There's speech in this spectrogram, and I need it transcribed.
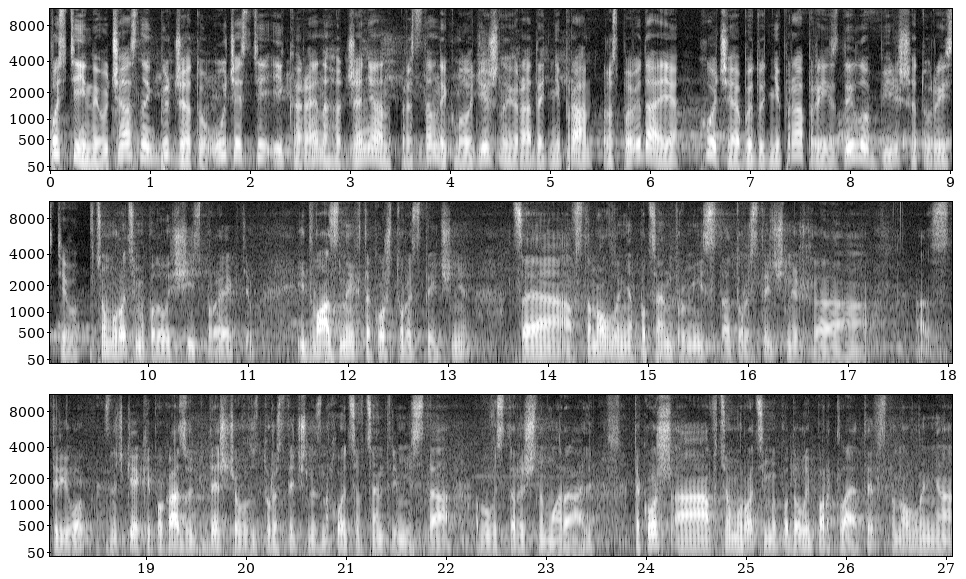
Постійний учасник бюджету участі і Карена Гаджанян, представник молодіжної ради Дніпра, розповідає, хоче, аби до Дніпра приїздило більше туристів. В цьому році ми подали шість проєктів, і два з них також туристичні. Це встановлення по центру міста туристичних е, стрілок, значки, які показують, де що туристичне знаходиться в центрі міста або в історичному ареалі. Також в цьому році ми подали парклети, встановлення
